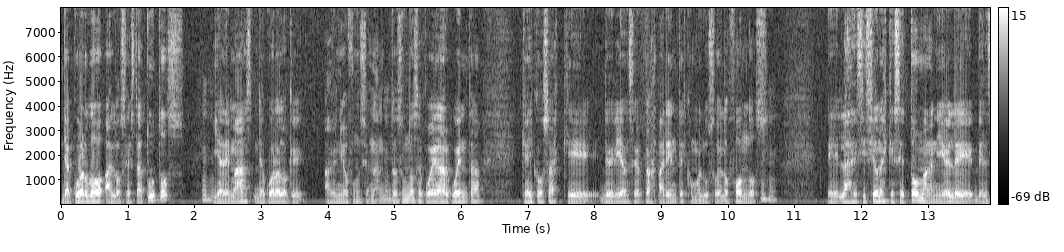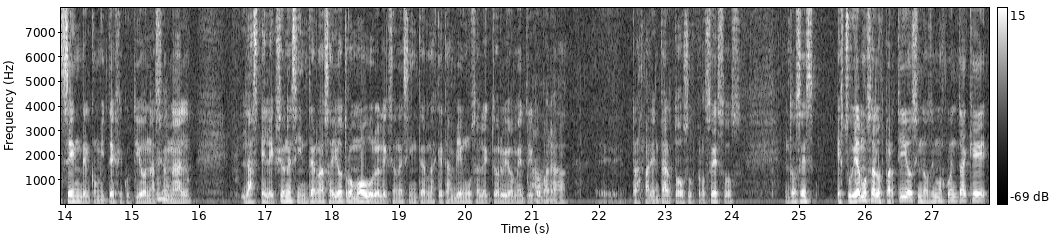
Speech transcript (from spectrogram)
de acuerdo a los estatutos y además de acuerdo a lo que ha venido funcionando. Entonces uno se puede dar cuenta que hay cosas que deberían ser transparentes como el uso de los fondos, eh, las decisiones que se toman a nivel del CEN, del Comité Ejecutivo Nacional, las elecciones internas, hay otro módulo, elecciones internas, que también usa el lector biométrico ah, para eh, transparentar todos sus procesos. Entonces, estudiamos a los partidos y nos dimos cuenta que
